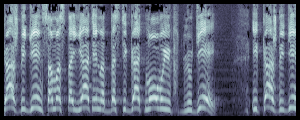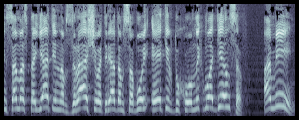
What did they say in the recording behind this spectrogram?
каждый день самостоятельно достигать новых людей и каждый день самостоятельно взращивать рядом с собой этих духовных младенцев. Аминь.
